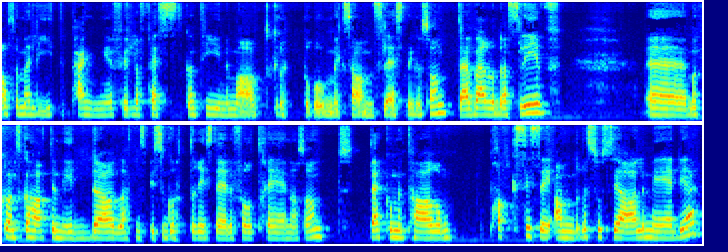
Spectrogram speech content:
altså med lite penger, fyller fest, kantine, mat, grupperom, eksamenslesning og sånt. Det er hverdagsliv. Eh, man kan skal ha til middag, at en spiser godteri i stedet for å trene og sånt. Det er kommentarer om praksiser i andre sosiale medier.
